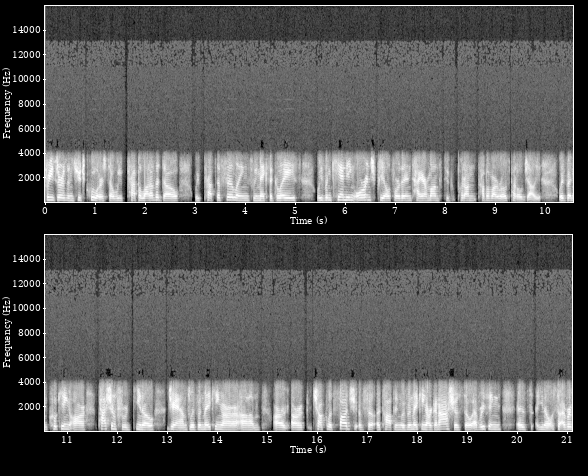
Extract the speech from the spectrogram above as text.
freezers and huge coolers. So we prep a lot of the dough. We prep the fillings. We make the glaze. We've been candying orange peel for the entire month to put on top of our rose petal jelly. We've been cooking our passion fruit, you know, jams. We've been making our um, our our chocolate fudge uh, topping. We've been making our ganaches. So everything is you know, so every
